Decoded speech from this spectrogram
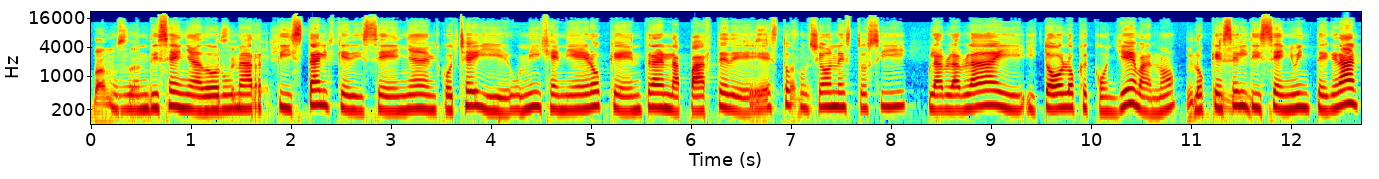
Vamos un diseñador, un diseñador. artista el que diseña el coche y un ingeniero que entra en la parte de esto funciona, esto sí, bla, bla, bla, y, y todo lo que conlleva, ¿no? Lo que es el diseño integral.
